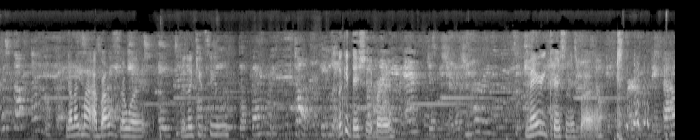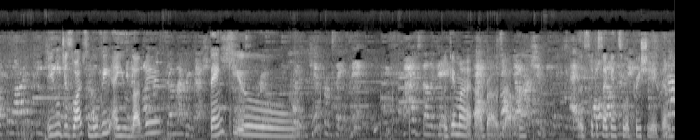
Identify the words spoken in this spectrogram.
Kristaps and Luka. Y'all like my eyebrows or what? They look cute too. defend ring. Don't be late. Look at this shit, bruh. Merry Christmas, PG, You just watched the movie and you love it? Thank you. Look at my eyebrows, y'all. Let's take a second to appreciate them.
